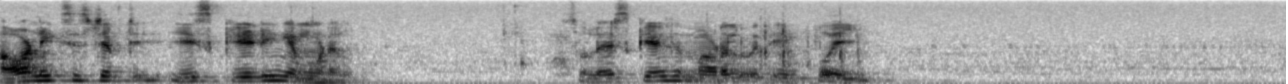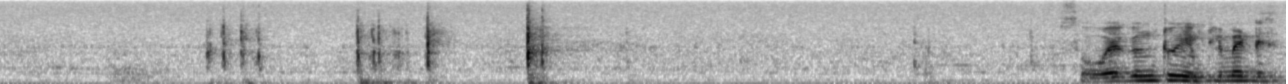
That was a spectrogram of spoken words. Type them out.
Our next step is creating a model so let's create a model with employee. So we're going to implement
